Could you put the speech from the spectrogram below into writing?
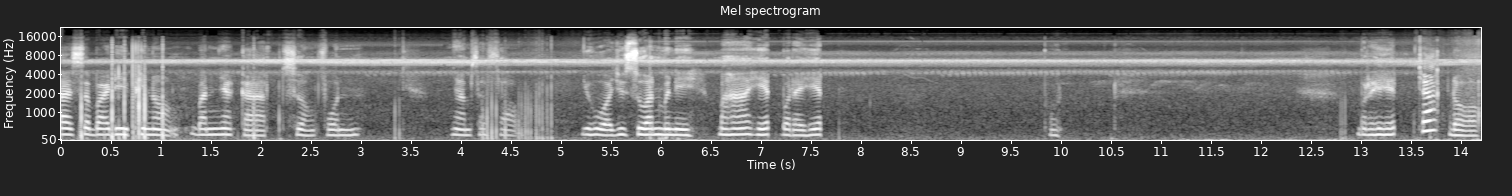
ค่ะสบายดีพี่น้องบรรยากาศเสื่องฝน ยามเช้าๆอยู่หัวอยู่สวนมื้อนี้มาหาเฮ็ดบ่ได้เฮ็ดพูดบ่ได้เฮ็ดจักดอก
